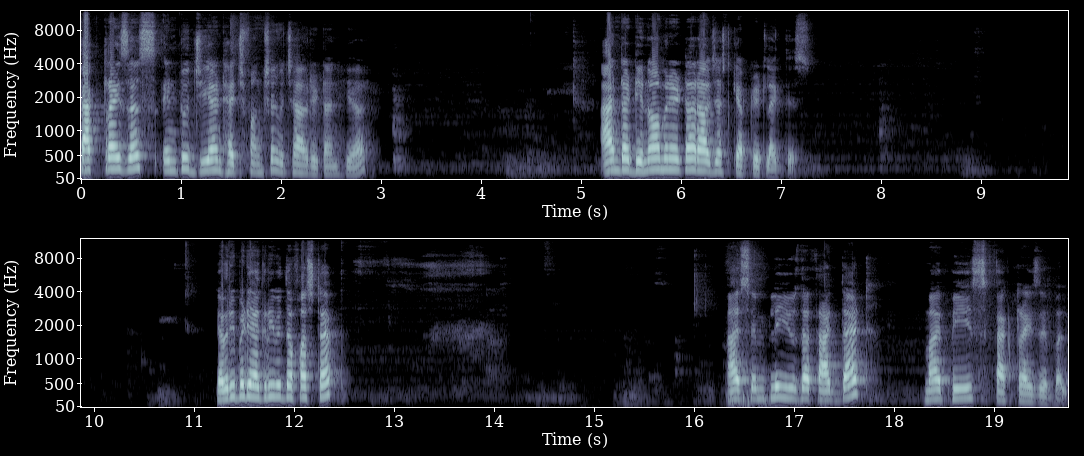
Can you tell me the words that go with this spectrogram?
factorizes into g and h function which I have written here and the denominator I have just kept it like this. Everybody agree with the first step? I simply use the fact that my p is factorizable.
